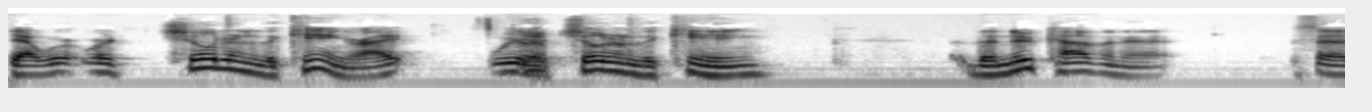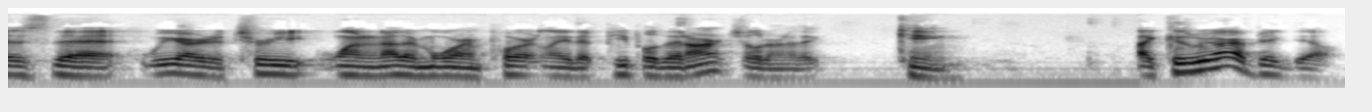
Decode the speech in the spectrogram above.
Yeah, we're we're children of the King, right? We are Yep. children of the King. The new covenant says that we are to treat one another more importantly than people that aren't children of the King. Like, because we are a big deal.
